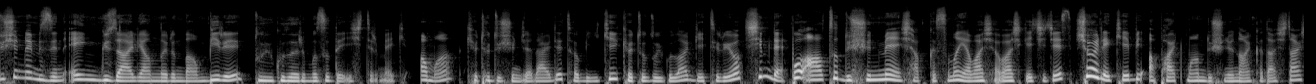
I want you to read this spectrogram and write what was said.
Düşünmemizin en güzel yanlarından biri duygularımızı değiştirmek. Ama kötü düşünceler de tabii ki kötü duygular getiriyor. Şimdi bu altı düşünme şapkasına yavaş yavaş geçeceğiz. Şöyle ki bir apartman düşünün arkadaşlar.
